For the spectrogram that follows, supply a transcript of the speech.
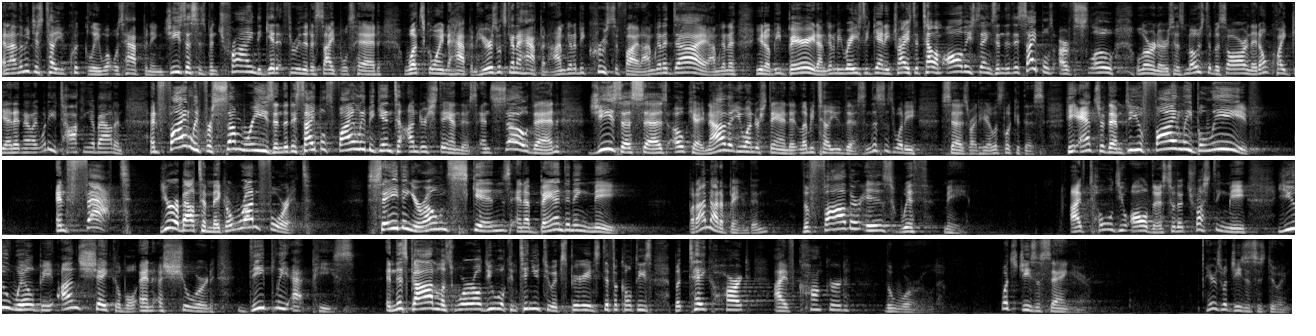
And let me just tell you quickly what was happening. Jesus has been trying to get it through the disciples' head what's going to happen. Here's what's going to happen. I'm going to be crucified. I'm going to die. I'm going to, you know, be buried. I'm going to be raised again. He tries to tell them all these things. And the disciples are slow learners, as most of us are, and they don't quite get it. And they're like, what are you talking about? And, and finally, for some reason, the disciples finally begin to understand this. And so then, Jesus says, okay, now that you understand it, let me tell you this. And this is what he says right here. Let's look at this. He answered them, Do you finally believe? In fact, you're about to make a run for it, saving your own skins and abandoning me. But I'm not abandoned. The Father is with me. I've told you all this so that trusting me, you will be unshakable and assured, deeply at peace. In this godless world, you will continue to experience difficulties, but take heart, I've conquered the world. What's Jesus saying here? Here's what Jesus is doing.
